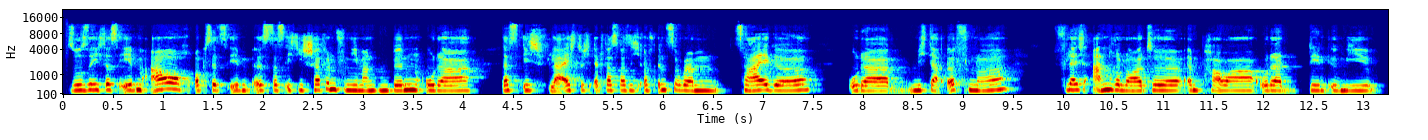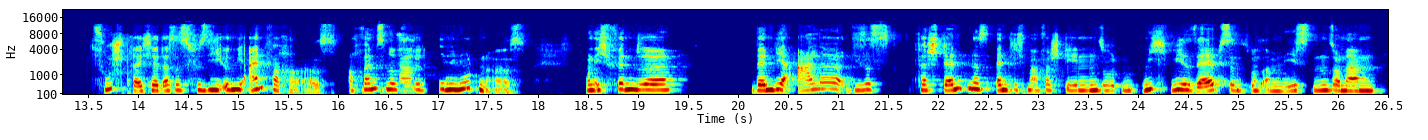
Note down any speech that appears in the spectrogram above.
So sehe ich das eben auch, ob es jetzt eben ist, dass ich die Chefin von jemandem bin oder dass ich vielleicht durch etwas, was ich auf Instagram zeige oder mich da öffne, vielleicht andere Leute empower oder denen irgendwie zuspreche, dass es für sie irgendwie einfacher ist, auch wenn es nur ja. für zehn Minuten ist. Und ich finde, wenn wir alle dieses Verständnis endlich mal verstehen, so nicht wir selbst sind uns am nächsten, sondern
